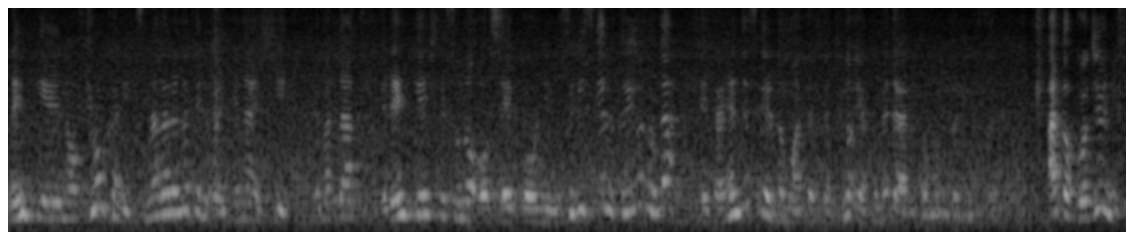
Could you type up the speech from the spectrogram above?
連携の強化につながらなければいけないしまた連携してその成功に結びつけるというのが、大変ですけれども私たちの役目であると思っております。あと50日です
